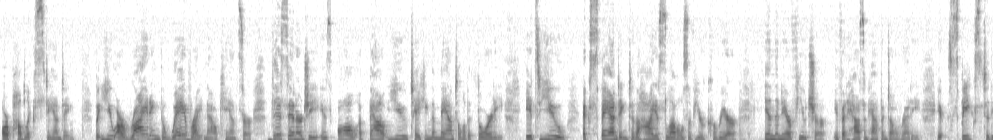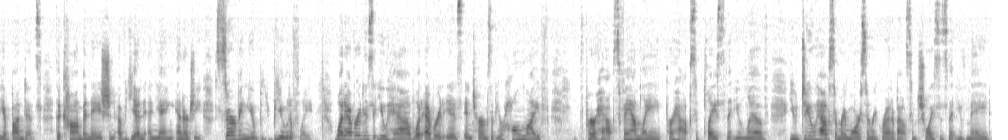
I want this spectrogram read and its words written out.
or public standing but you are riding the wave right now, Cancer. This energy is all about you taking the mantle of authority. It's you expanding to the highest levels of your career in the near future, if it hasn't happened already. It speaks to the abundance, the combination of yin and yang energy serving you beautifully. Whatever it is that you have, whatever it is in terms of your home life, perhaps family, perhaps a place that you live. You do have some remorse and regret about some choices that you've made.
